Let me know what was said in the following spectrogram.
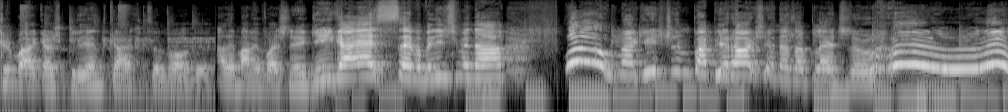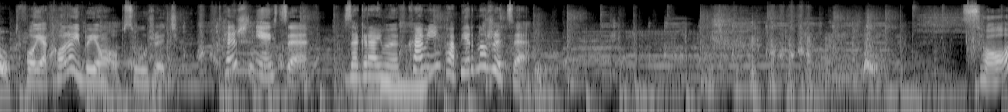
Chyba jakaś klientka chce wody. Ale mamy właśnie giga esse, bo byliśmy na woo, magicznym papierosie na zapleczu. Woo! Twoja kolej, by ją obsłużyć. Też nie chcę. Zagrajmy w kamień, papier, nożyce. Co?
